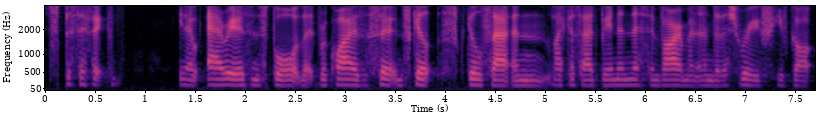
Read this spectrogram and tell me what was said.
specific you know areas in sport that requires a certain skill skill set and like I said being in this environment and under this roof you've got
